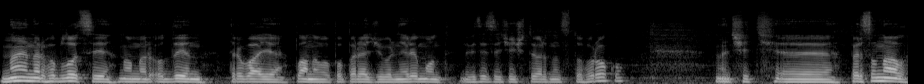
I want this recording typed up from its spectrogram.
На енергоблоці номер 1 триває планово-попереджувальний ремонт 2014 року. Значить, е, персонал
